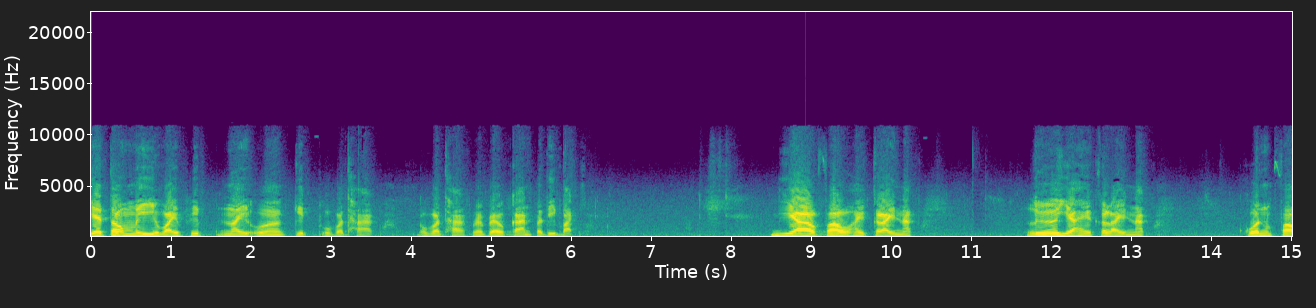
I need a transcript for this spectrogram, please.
จะต้องมีไหวพริบในอุกิจอุปถาก อุปถากแปลการปฏิบัติ อย่าเฝ้าให้ไกลนัก หรืออย่าให้ไกลนัก ควรเฝ้า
